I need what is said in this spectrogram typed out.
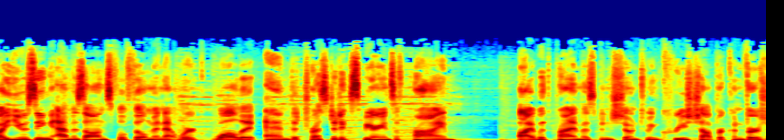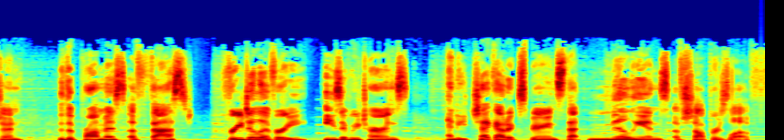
By using Amazon's fulfillment network, wallet, and the trusted experience of Prime, Buy with Prime has been shown to increase shopper conversion through the promise of fast, free delivery, easy returns, and a checkout experience that millions of shoppers love.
